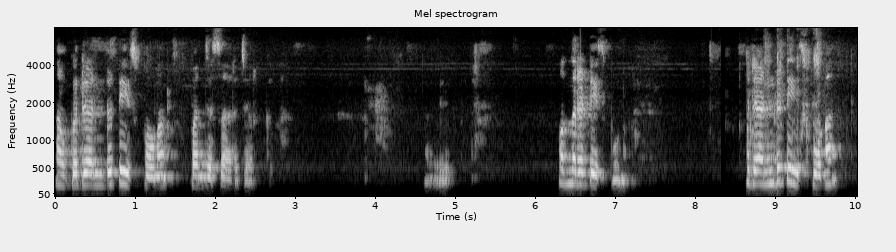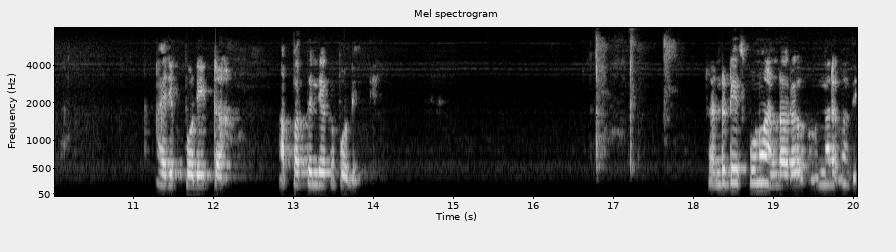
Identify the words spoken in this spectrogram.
നമുക്കൊരു രണ്ട് ടീസ്പൂണ് പഞ്ചസാര ചേർക്കുക ഒന്നര ടീസ്പൂണ് രണ്ട് ടീസ്പൂണ് അരിപ്പൊടി ഇട്ട അപ്പത്തിന്റെ ഒക്കെ പൊടി. രണ്ട് ടീസ്പൂൺ വേണ്ട ഒരു ഒന്നര മതി.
